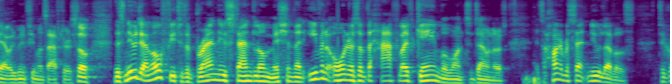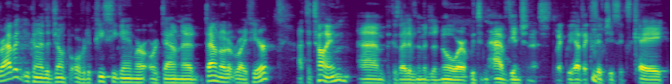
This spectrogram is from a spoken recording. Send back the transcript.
Yeah, it would have been a few months after. So, this new demo features a brand new standalone mission that even owners of the Half Life game will want to download. It's 100% new levels. To grab it, you can either jump over to PC Gamer or download download it right here. At the time, um, because I live in the middle of nowhere, we didn't have the internet. Like we had like 56k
